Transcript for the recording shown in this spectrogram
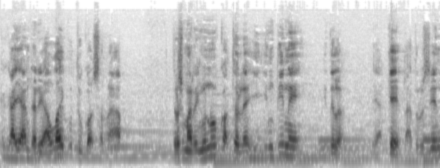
kekayaan dari Allah itu tuh kok serap terus mari kok dolei intine gitu loh ya oke tak terusin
